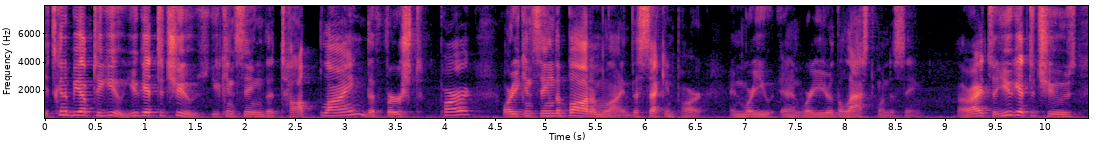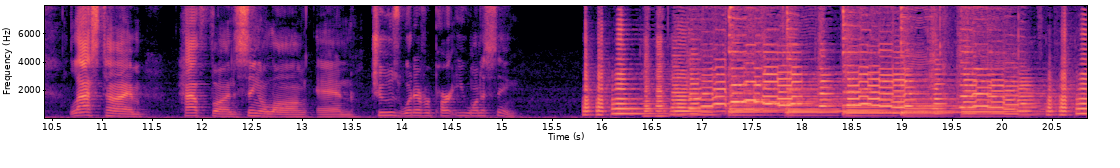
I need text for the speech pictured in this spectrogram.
it's going to be up to you. You get to choose. You can sing the top line, the first part, or you can sing the bottom line, the second part, and where you and where you're the last one to sing. All right? So you get to choose. Last time, have fun, sing along and choose whatever part you want to sing. Ha ha ha!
